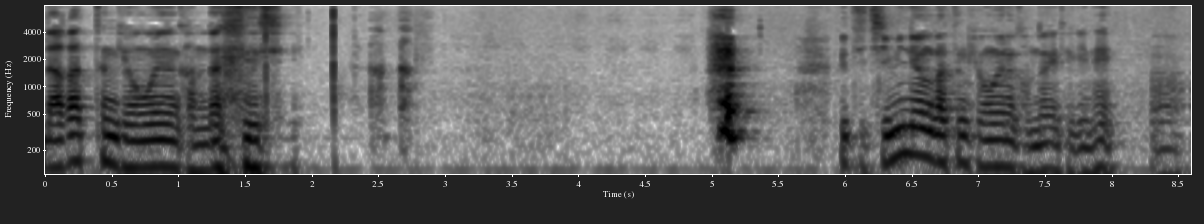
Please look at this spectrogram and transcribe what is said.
나 같은 경우에는 감당이 되지 그치 지민이 형 같은 경우에는 감당이 되긴 해. 어.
